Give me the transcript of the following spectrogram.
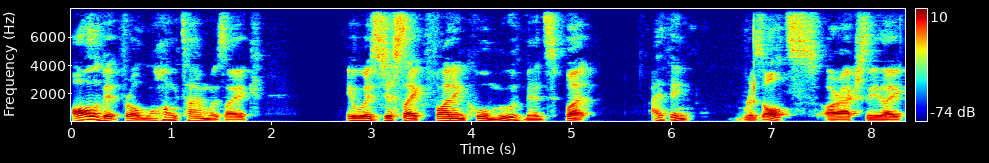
all of it for a long time was like it was just like fun and cool movements but i think results are actually like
